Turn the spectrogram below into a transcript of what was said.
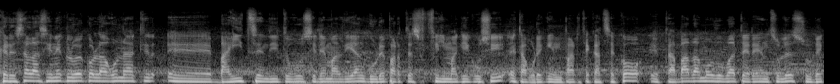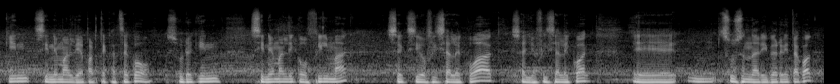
Kresala zineklubeko lagunak e, baitzen ditugu zinemaldian gure partez filmak ikusi eta gurekin partekatzeko eta bada modu bat ere entzule zurekin zinemaldia partekatzeko. Zurekin zinemaldiko filmak, sekzio ofizialekoak, sail ofizialekoak, e, zuzendari berritakoak,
